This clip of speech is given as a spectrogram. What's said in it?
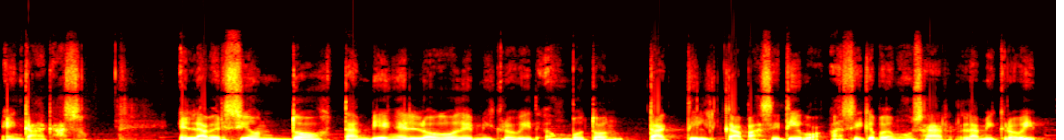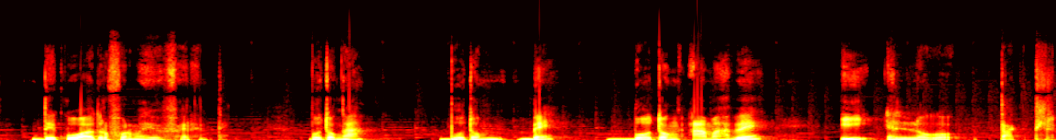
en cada caso. En la versión 2 también el logo de Microbit es un botón táctil capacitivo, así que podemos usar la Microbit de cuatro formas diferentes. Botón A, botón B, botón A más B y el logo táctil.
